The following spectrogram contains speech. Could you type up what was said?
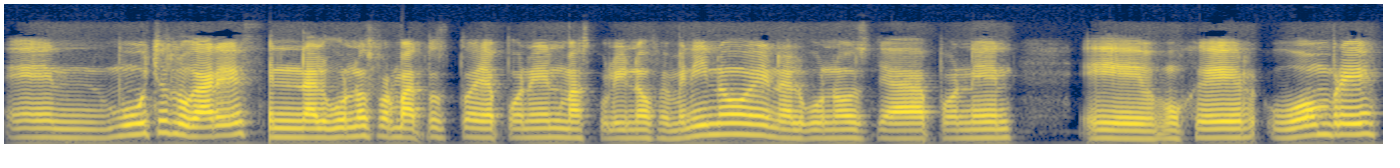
en muchos lugares. En algunos formatos todavía ponen masculino o femenino, en algunos ya ponen eh, mujer u hombre,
